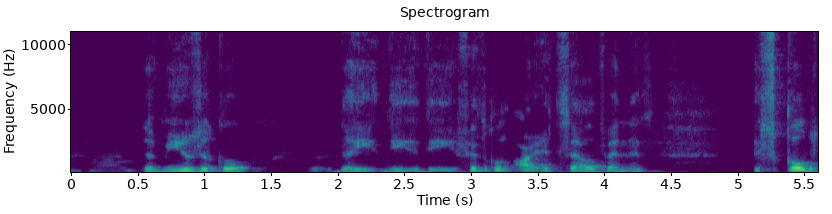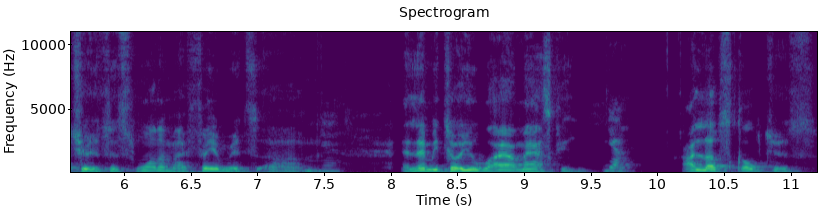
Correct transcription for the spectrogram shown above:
Mhm. the musical, the the the physical art itself and it's, sculptures is one of my favorites. Um, Yeah. And let me tell you why I'm asking. Yeah. I love sculptures.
